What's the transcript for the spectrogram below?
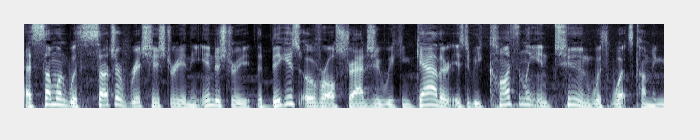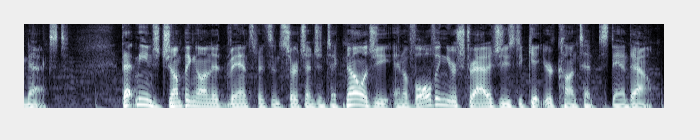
As someone with such a rich history in the industry, the biggest overall strategy we can gather is to be constantly in tune with what's coming next. That means jumping on advancements in search engine technology and evolving your strategies to get your content to stand out.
